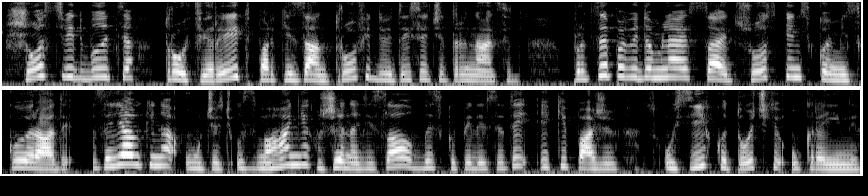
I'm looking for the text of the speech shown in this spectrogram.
в відбудеться трофі рейд Партизан Трофі 2013. Про це повідомляє сайт Шосткінської міської ради. Заявки на участь у змаганнях вже надіслало близько 50 екіпажів з усіх куточків України.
